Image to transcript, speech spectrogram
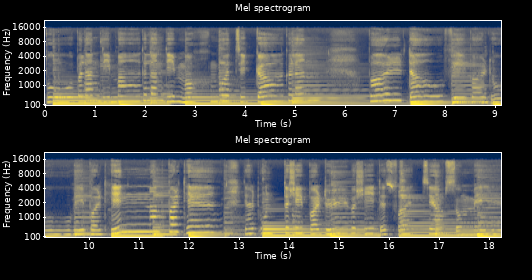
Buberlan, die Madelan, die mochen gagelan. Bald auf, bald hin und bald her. Der halt Unterschied, bald Überschied, es freut sie umso mehr.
